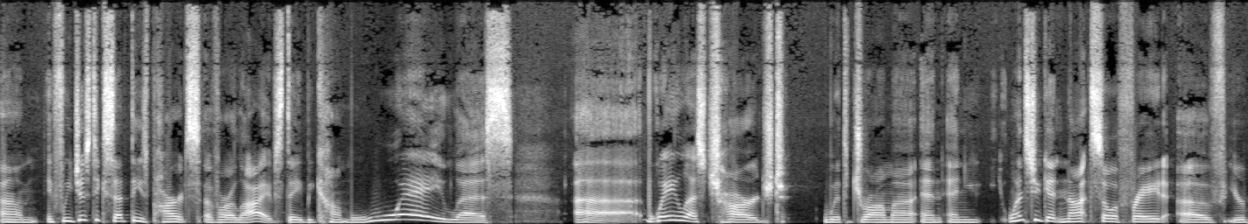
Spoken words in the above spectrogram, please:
um, if we just accept these parts of our lives they become way less uh, way less charged with drama and and you once you get not so afraid of your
